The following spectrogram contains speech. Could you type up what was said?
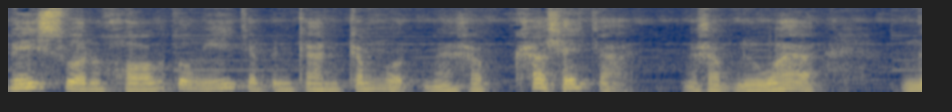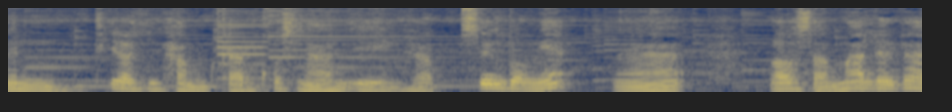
ในส่วนของตรงนี้จะเป็นการกำหนดนะครับค่าใช้จ่ายนะครับ หรือว่าเงินที่เราจะทำการโฆษณาเองครับ ซึ่งตรงเนี้ยนะฮะเราสามารถเลือกได้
